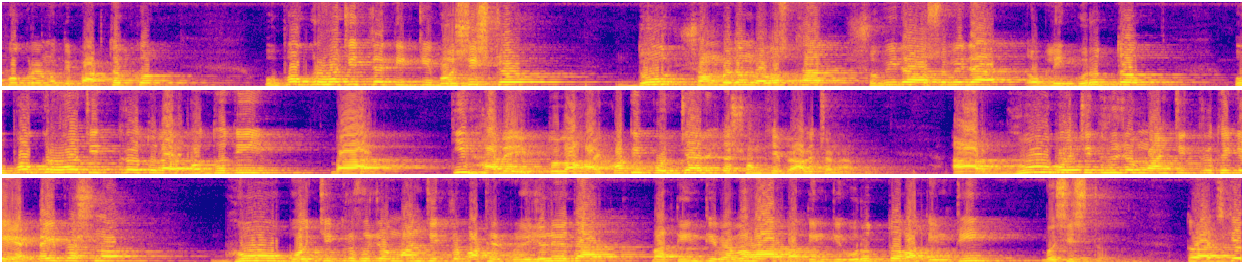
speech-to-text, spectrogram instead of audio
উপগ্রহের মধ্যে পার্থক্য উপগ্রহ চিত্রের তিনটি বৈশিষ্ট্য, দূর সংবেদন ব্যবস্থার সুবিধা অসুবিধা, অবলিক গুরুত্ব উপগ্রহ চিত্র তোলার পদ্ধতি বা কীভাবে তোলা হয়, কটি পর্যায়ের সংক্ষেপে আলোচনা। আর ভূ বৈচিত্র সূচক মানচিত্র থেকে একটাই প্রশ্ন ভূ বৈচিত্র সূচক মানচিত্র পাঠের প্রয়োজনীয়তা বা তিনটি ব্যবহার বা তিনটি গুরুত্ব বা তিনটি বৈশিষ্ট্য। তো আজকে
